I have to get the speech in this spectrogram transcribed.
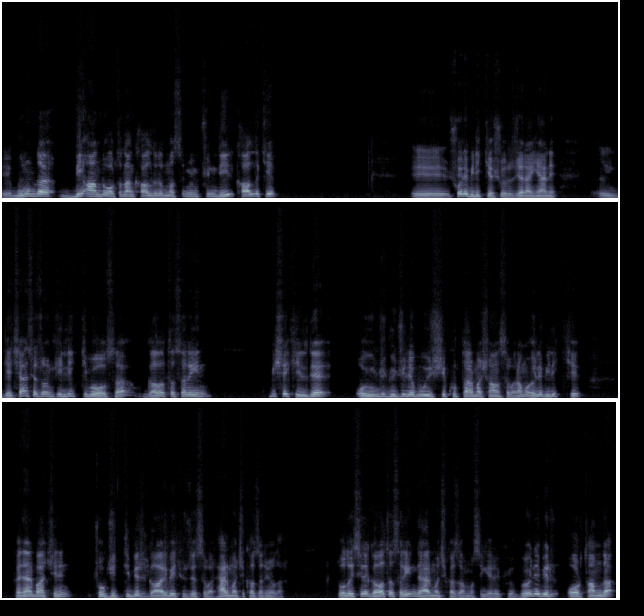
E, bunun da bir anda ortadan kaldırılması mümkün değil. Kaldı ki e, şöyle bir lig yaşıyoruz Ceren. Yani e, geçen sezonki lig gibi olsa Galatasaray'ın bir şekilde oyuncu gücüyle bu işi kurtarma şansı var. Ama öyle bir lig ki Fenerbahçe'nin çok ciddi bir galibiyet yüzdesi var. Her maçı kazanıyorlar. Dolayısıyla Galatasaray'ın da her maçı kazanması gerekiyor. Böyle bir ortamda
